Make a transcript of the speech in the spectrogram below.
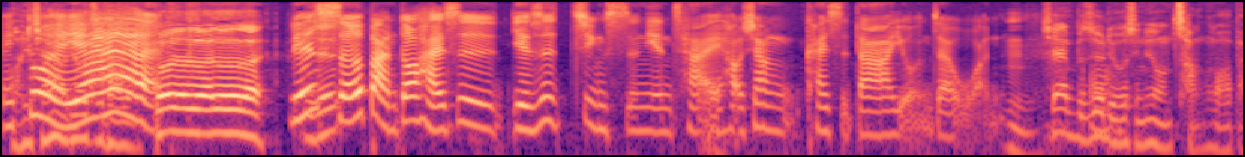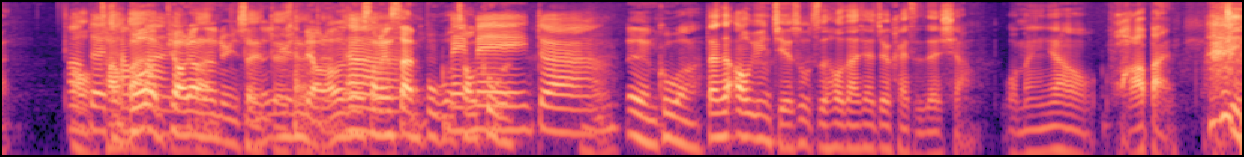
哎、对耶，对对对对对对，连蛇板都还是也是近十年才好像开始大家有人在玩。嗯，现在不是就流行那种长滑板，哦，对，长很多很漂亮的女生在对然后在上面散步，超酷的，对啊，那很酷啊。但是奥运结束之后，大家就开始在想，我们要滑板 进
